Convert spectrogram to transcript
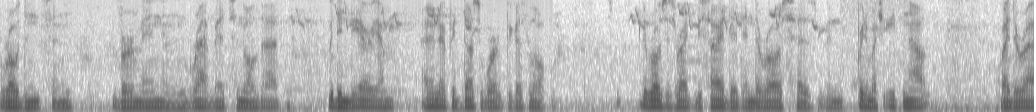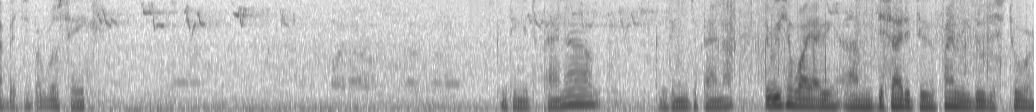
rodents and vermin and rabbits and all that within the area I don't know if it does work because look, the rose is right beside it and the rose has been pretty much eaten out by the rabbits, but we'll see. Continue to pan out, continue to pan out. The reason why I um, decided to finally do this tour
